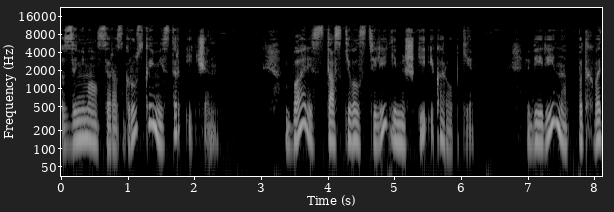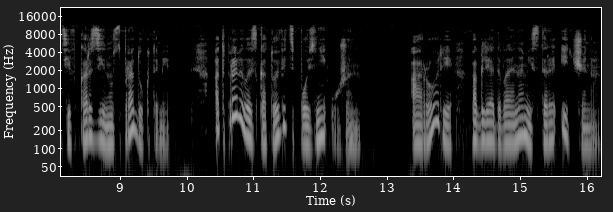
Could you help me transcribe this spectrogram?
Занимался разгрузкой мистер Итчин. Барис стаскивал с телеги мешки и коробки. Верина, подхватив корзину с продуктами, отправилась готовить поздний ужин. А Рори, поглядывая на мистера Итчина,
